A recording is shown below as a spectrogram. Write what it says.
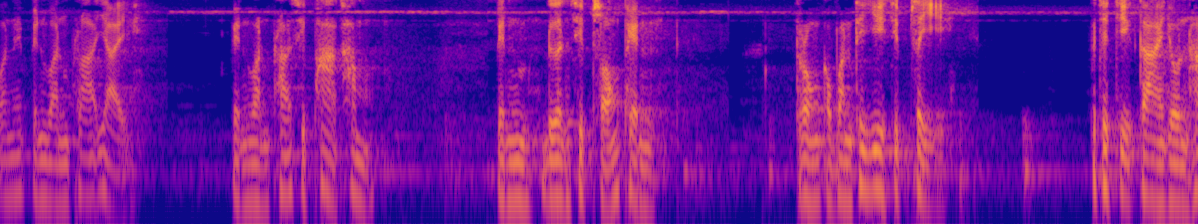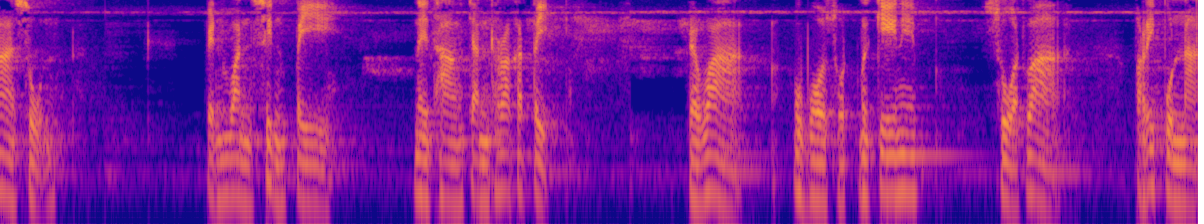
วันนี้เป็นวันพระใหญ่ เป็นวันพระสิบห้าค่ำเป็นเดือนสิบสองเพนตรงกับวันที่ยี่สิบสี่พฤศจิกายนห้าศูนย์เป็นวันสิ้นปีในทางจันทรคติ แปลว่า อุโบสถเมื่อกี้นี้สวดว่า ปริปุนา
